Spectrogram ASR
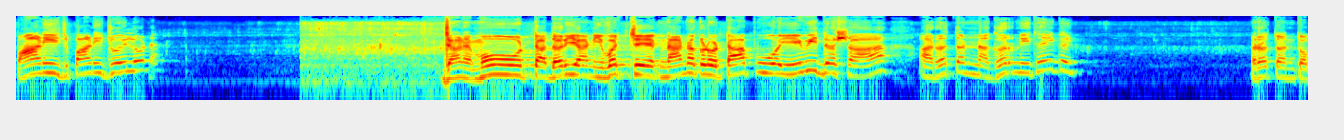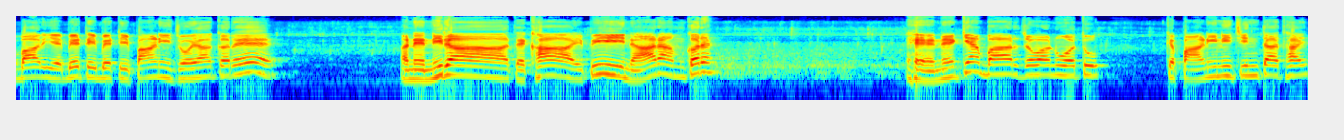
પાણી જ પાણી જોઈ લો ને. જાણે મોટા દરિયાની વચ્ચે એક નાનકડો ટાપુ હોય એવી દશા આ રતનના ઘરની થઈ ગઈ. રતન તો બારીએ બેઠી બેઠી પાણી જોયા કરે. અને નિરાતે ખાઈ પીને આરામ કરે. એને ક્યાં બહાર જવાનું હતું કે પાણીની ચિંતા થાય?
